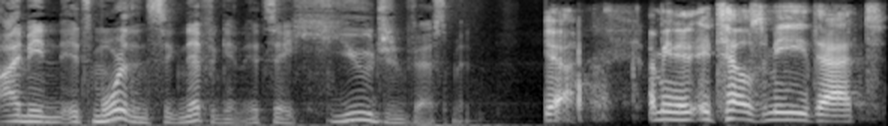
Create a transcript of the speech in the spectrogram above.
I mean, it's more than significant. It's a huge investment. Yeah, I mean, it, it tells me that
